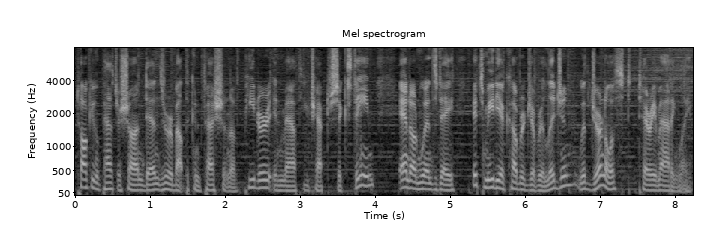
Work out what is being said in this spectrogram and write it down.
talking with Pastor Sean Daenzer about the confession of Peter in Matthew chapter 16. And on Wednesday, it's media coverage of religion with journalist Terry Mattingly.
